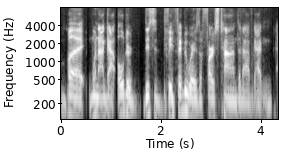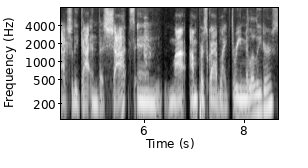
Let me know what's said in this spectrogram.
but when i got older this is in february is the first time that i've gotten actually gotten the shots and my i'm prescribed like three milliliters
